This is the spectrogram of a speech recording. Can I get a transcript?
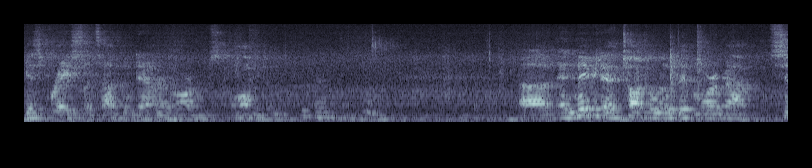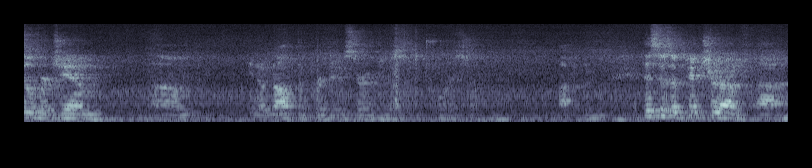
his bracelets up and down her arms often. Uh, and maybe to talk a little bit more about Silver Jim, um, you know, not the producer of just tourist. This is a picture of uh,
